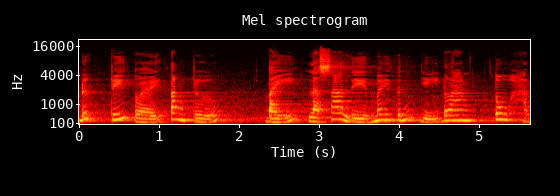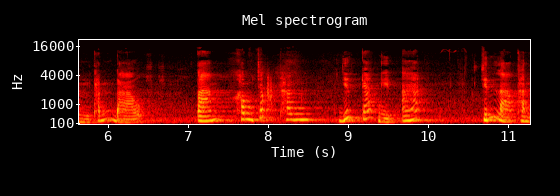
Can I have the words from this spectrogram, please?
đức trí tuệ tăng trưởng. Bảy là xa lìa mê tín dị đoan, tu hành thánh đạo. Tám, không chấp thân, dứt các nghiệp ác. Chính là thành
